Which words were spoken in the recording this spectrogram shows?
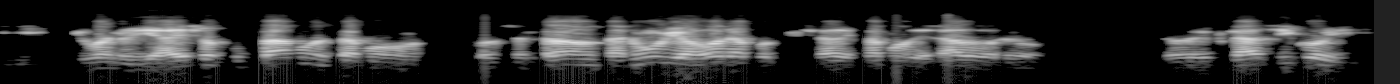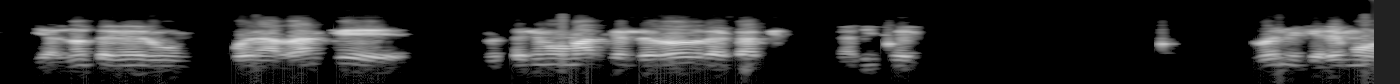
y, y bueno, y a eso apuntamos, estamos concentrado en Danubio ahora porque ya dejamos de lado lo, del clásico y, al no tener un buen arranque no tenemos margen de error de acá que finalice el bueno, y queremos,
